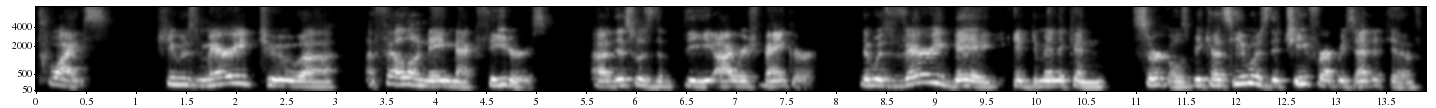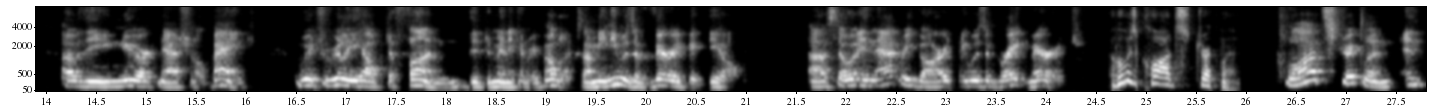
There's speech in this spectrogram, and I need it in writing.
Twice. She was married to uh, a fellow named McFeeters. Uh, this was the, the Irish banker that was very big in Dominican circles because he was the chief representative of the New York National Bank, which really helped to fund the Dominican Republic. So, I mean, he was a very big deal. Uh, so, in that regard, it was a great marriage. Who was Claude Strickland? Claude Strickland, and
